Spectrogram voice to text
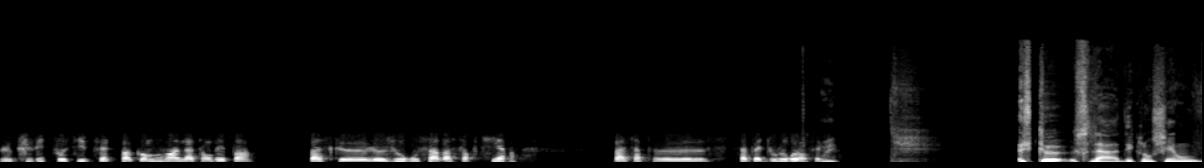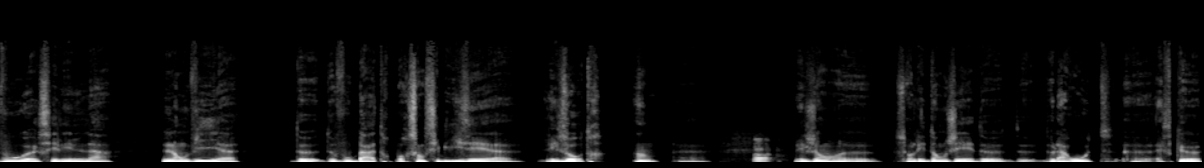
le plus vite possible. Faites pas comme moi, n'attendez pas. Parce que le jour où ça va sortir, bah, ça peut, ça peut être douloureux en fait. Est-ce que cela a déclenché en vous, euh, Céline, l'envie euh, de, de, vous battre pour sensibiliser euh, les autres, hein, mm. les gens sur les dangers de, de, de la route Est-ce que,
